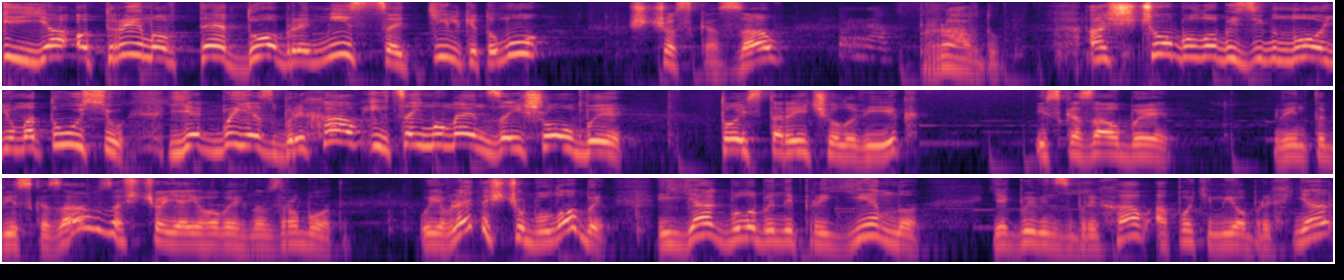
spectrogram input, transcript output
І я отримав те добре місце тільки тому, що сказав правду. А що було би зі мною, матусю, якби я збрехав і в цей момент зайшов би той старий чоловік і сказав би, він тобі сказав, за що я його вигнав з роботи? Уявляєте, що було би, і як було би неприємно, якби він збрехав, а потім його брехня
